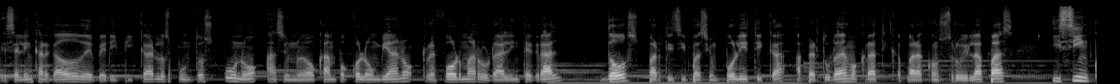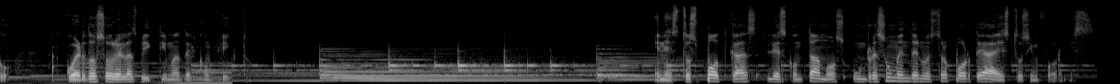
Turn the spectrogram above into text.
Es el encargado de verificar los puntos 1 hacia un nuevo campo colombiano, reforma rural integral, 2. Participación política, apertura democrática para construir la paz y 5. Acuerdo sobre las víctimas del conflicto. En estos podcasts les contamos un resumen de nuestro aporte a estos informes.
